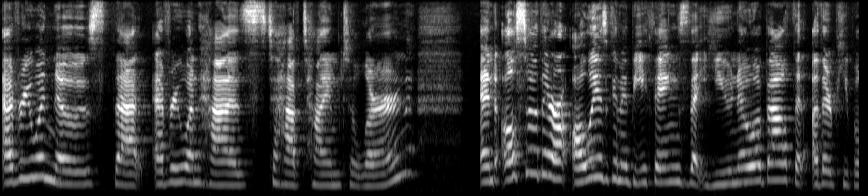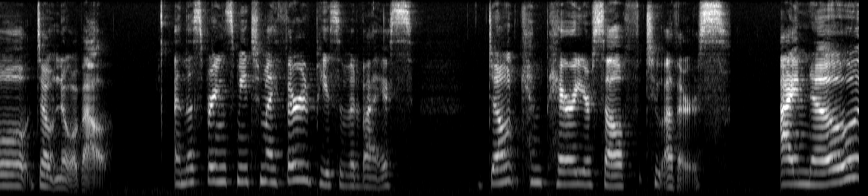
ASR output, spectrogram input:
Everyone knows that everyone has to have time to learn. And also, there are always going to be things that you know about that other people don't know about. And this brings me to my third piece of advice don't compare yourself to others. I know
